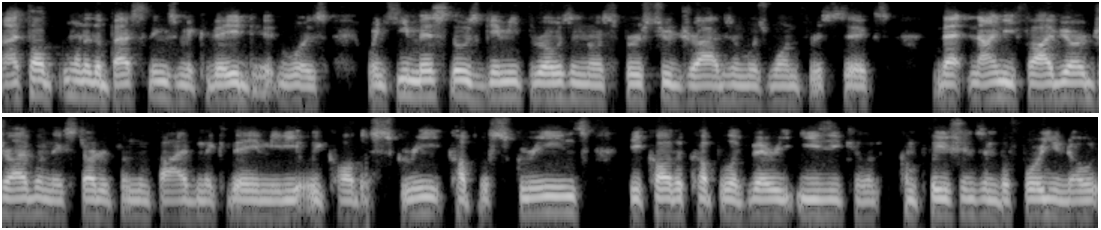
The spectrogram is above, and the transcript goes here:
I thought one of the best things McVay did was when he missed those gimme throws in those first two drives and was one for six. That 95 yard drive when they started from the five, McVay immediately called a screen, couple of screens. He called a couple of very easy completions, and before you know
